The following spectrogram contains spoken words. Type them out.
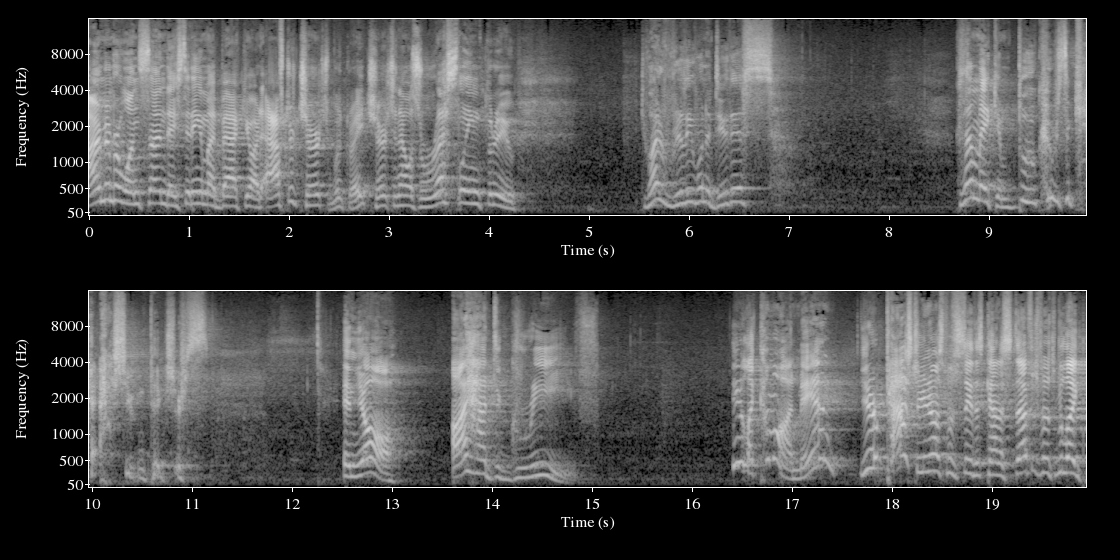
I remember one Sunday sitting in my backyard after church, with great church, and I was wrestling through do I really want to do this? Because I'm making bukus of cash shooting pictures. And y'all, I had to grieve. You're like, come on, man. You're a pastor. You're not supposed to say this kind of stuff. You're supposed to be like,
